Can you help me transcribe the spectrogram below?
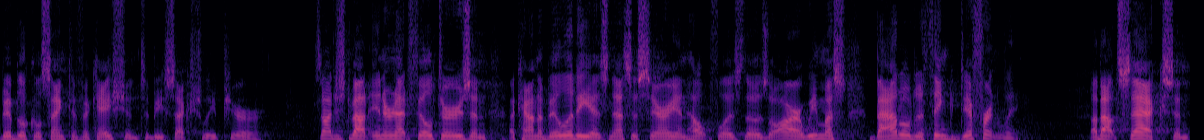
biblical sanctification to be sexually pure. It's not just about internet filters and accountability, as necessary and helpful as those are. We must battle to think differently about sex and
